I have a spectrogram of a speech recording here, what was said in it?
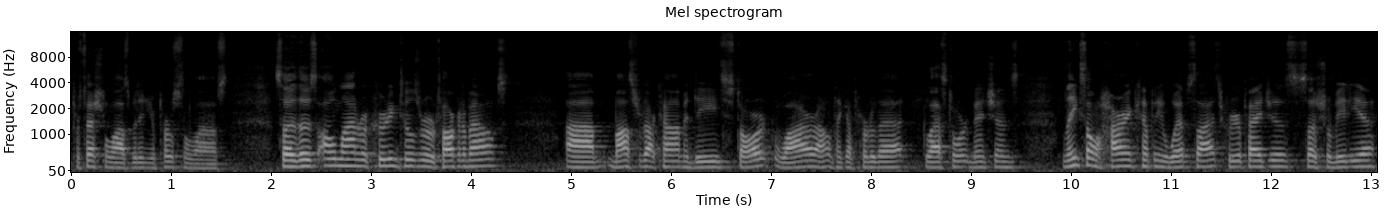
professional lives but in your personal lives. So, those online recruiting tools we were talking about. Um, Monster.com, Indeed, StartWire. I don't think I've heard of that. Glassdoor mentions links on hiring company websites, career pages, social media.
